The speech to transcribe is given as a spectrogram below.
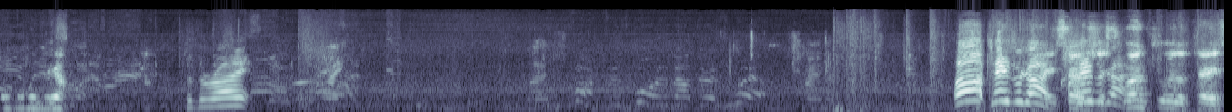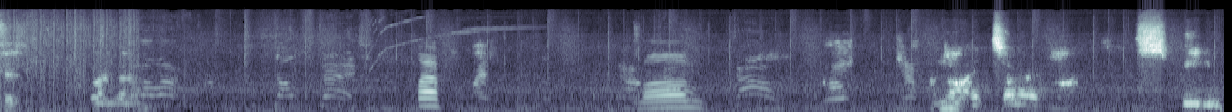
Where we go? To the right. Oh, taser guy! Hey, guys, Taser just guy! run through the traces. Run, run. Left. Come on. I'm not, it's uh, alright. Speedy.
